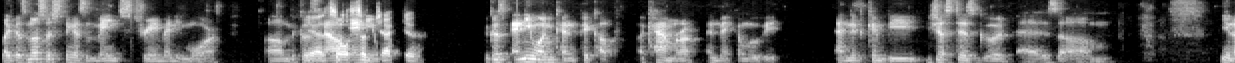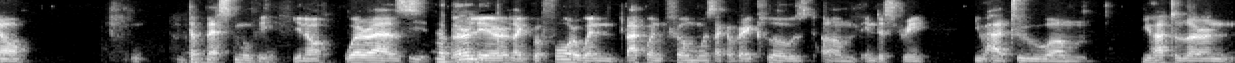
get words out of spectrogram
like there's no such thing as mainstream anymore. Um, because yeah, it's now all anyone, subjective. Because anyone can pick up a camera and make a movie, and it can be just as good as um, you know the best movie, you know. Whereas okay. earlier, like before, when back when film was like a very closed um, industry, you had to um, you had to learn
